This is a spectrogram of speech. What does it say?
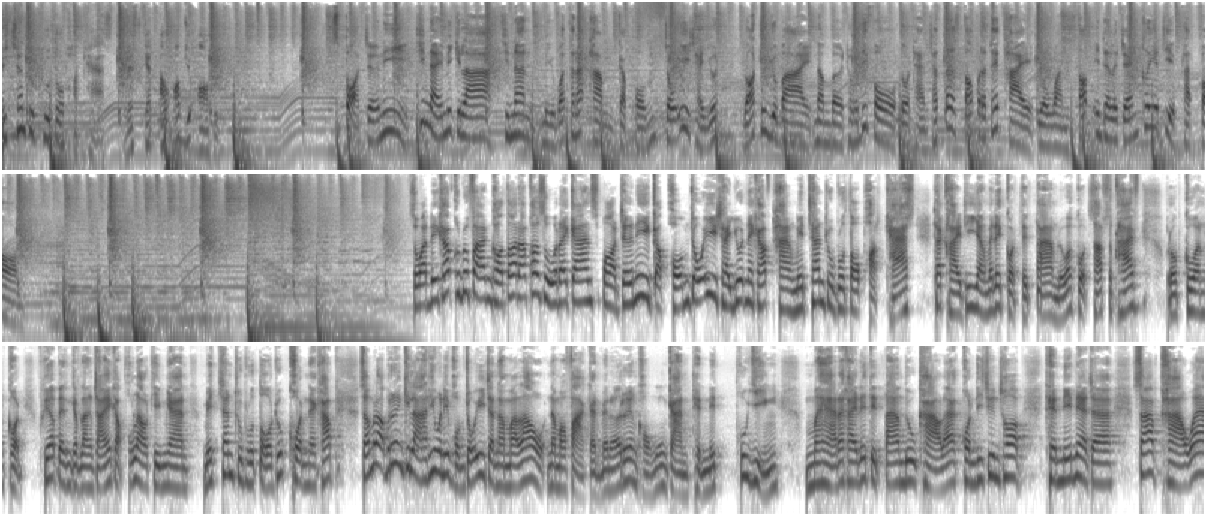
Mission to Pluto Podcast let's get out of your orbit Sport Journey ที่ไหนมีกีฬาที่นั่นมีวัฒนธรรมกับผมโจอี้ชัยยุทธ brought to you by Number 24ตัวแทน Shutterstock ประเทศไทย your one-stop intelligent creative platform สวัสดีครับ คุณผู้ฟังขอต้อนรับเข้าสู่รายการ Sport Journey กับผมโจอี้ชัยยุทธนะครับ ทาง Mission to Pluto Podcast ถ้าใครที่ยังไม่ได้กดติดตาม หรือว่ากด Subscribe รบกวนกด เพื่อเป็นกำลังใจให้กับพวกเราทีมงาน Mission to Pluto ทุกคนนะครับสำหรับเรื่องกีฬาที่วันนี้ผมโจอี้จะนำมาเล่านำมาฝากกันเป็นเรื่องของวงการเทนนิสผู้หญิงม่ถ้าใครได้ติดตามดูข่าวและคนที่ชื่นชอบเทนนิสเนี่ยจะทราบข่าวว่า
